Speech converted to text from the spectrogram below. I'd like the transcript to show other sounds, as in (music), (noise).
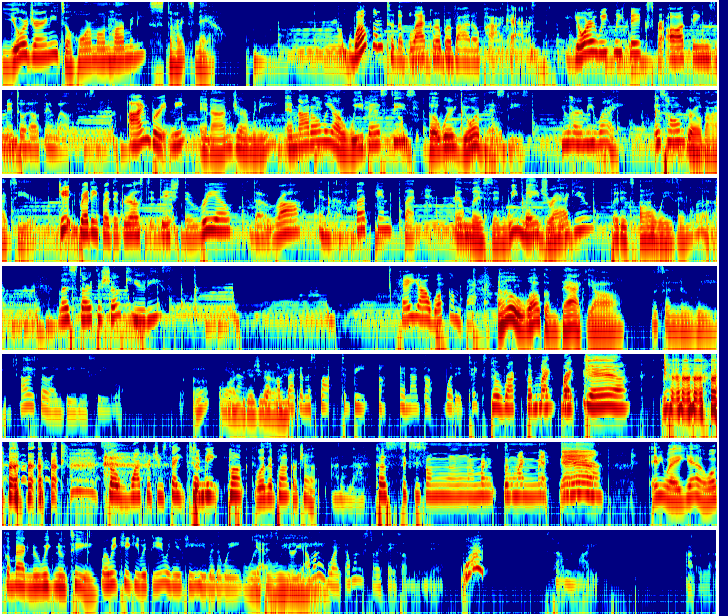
Your journey to hormone harmony starts now. Welcome to the Black Girl Bravado podcast, your weekly fix for all things mental health and wellness. I'm Brittany. And I'm Germani. And not only are we besties, but we're your besties. You heard me right. It's homegirl vibes here. Get ready for the girls to dish the real, the raw, and the fucking funny. And listen, we may drag you, but it's always in love. Let's start the show, cuties. Hey y'all, welcome back. Oh, welcome back, y'all. It's a new week. I always feel like Beanie Sigel. Uh, why? And Because you I, got welcome back in the spot to be, uh, and I got what it takes to rock the the mic mic right there. (laughs) so watch what you say (laughs) to, To me, me. punk. Was it punk or chump? I don't know. Cause sixty some. Yeah. Anyway, yeah. Welcome back. New week, new tea. Where we kiki with you and you kiki with the we. With yes, the period. I want to. I want to start saying something new. What? Something like, I don't know.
